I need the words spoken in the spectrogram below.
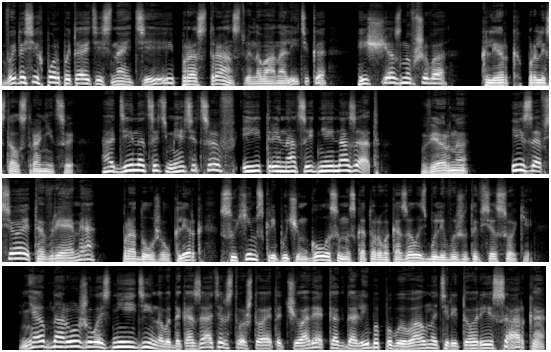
Вы до сих пор пытаетесь найти пространственного аналитика, исчезнувшего...» Клерк пролистал страницы. «Одиннадцать месяцев и тринадцать дней назад». «Верно». «И за все это время...» продолжил клерк сухим скрипучим голосом, из которого, казалось, были выжаты все соки. Не обнаружилось ни единого доказательства, что этот человек когда-либо побывал на территории Сарка.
